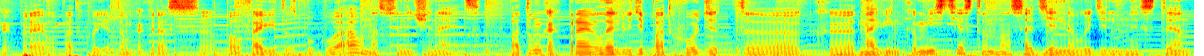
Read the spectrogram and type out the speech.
как правило, подходят. Там как раз э, по алфавиту с буквы А у нас все начинается. Потом, как правило, люди подходят э, к новинкам, естественно, у нас отдельно выделенный стенд.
